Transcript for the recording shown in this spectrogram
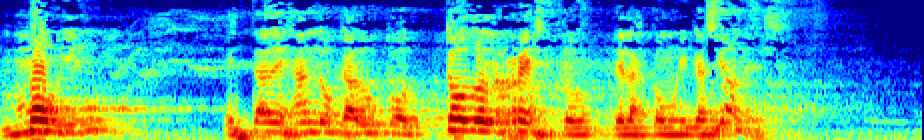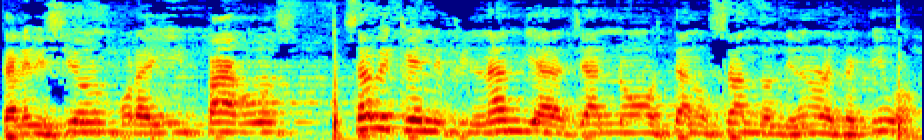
móvil está dejando caduco todo el resto de las comunicaciones. Televisión por ahí, pagos. ¿Sabe que en Finlandia ya no están usando el dinero en efectivo?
